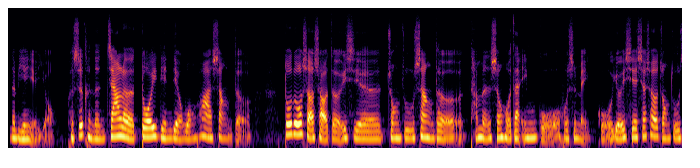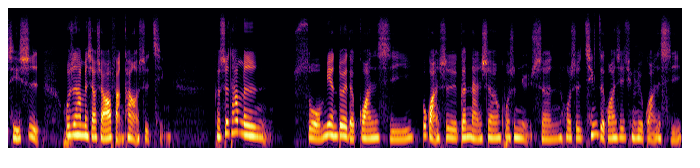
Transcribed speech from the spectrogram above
那边也有。可是可能加了多一点点文化上的，多多少少的一些种族上的，他们生活在英国或是美国，有一些小小的种族歧视，或是他们小小要反抗的事情。可是他们。所面对的关系，不管是跟男生或是女生，或是亲子关系、情侣关系，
